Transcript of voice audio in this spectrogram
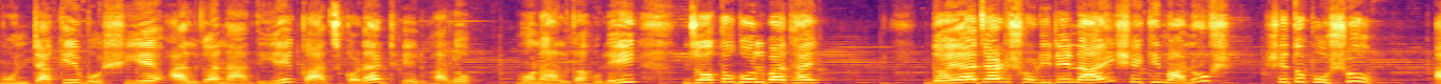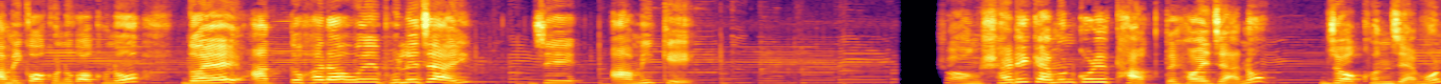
মনটাকে বসিয়ে আলগা না দিয়ে কাজ করা ঢের ভালো। মন আলগা হলেই যত গোল বাঁধায়। দয়া যার শরীরে নাই, সে কি মানুষ? সে তো পশু। আমি কখনো কখনো দয়ায় আত্মহারা হয়ে ভুলে যাই যে আমি কে। সংসারে কেমন করে থাকতে হয় জানো? যখন যেমন,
